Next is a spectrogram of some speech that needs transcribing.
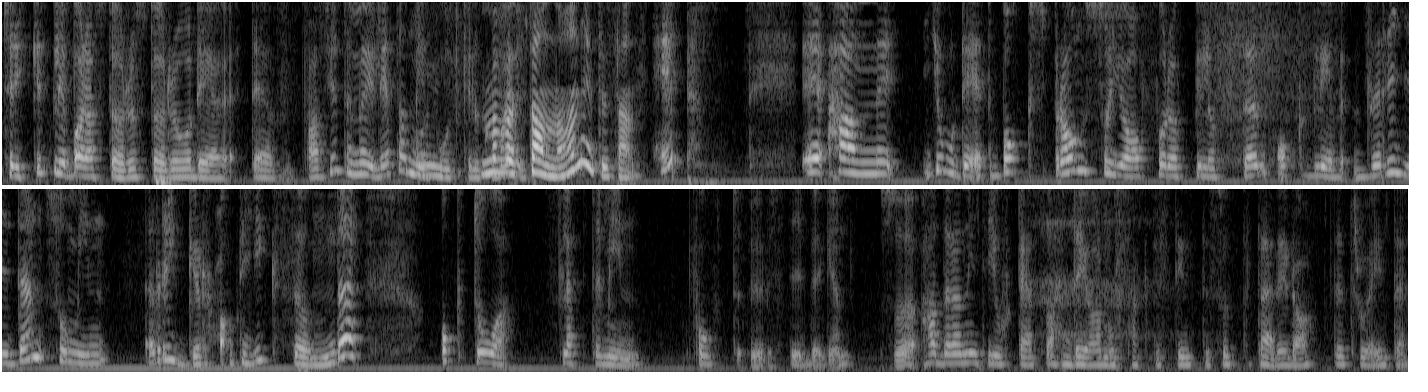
trycket blev bara större och större och det, det fanns ju inte möjlighet att min fot kunde komma Men vad stannade han inte sen? Hepp. Eh, Han gjorde ett bocksprång så jag får upp i luften och blev vriden så min ryggrad gick sönder. Och då släppte min fot ur stigbygeln. Så hade han inte gjort det så hade jag nog faktiskt inte suttit här idag. Det tror jag inte.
